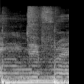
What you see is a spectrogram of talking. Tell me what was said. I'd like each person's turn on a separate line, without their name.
something different.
